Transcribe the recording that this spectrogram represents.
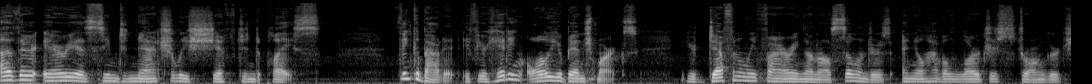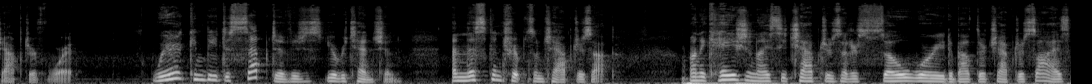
other areas seem to naturally shift into place. Think about it. If you're hitting all your benchmarks, you're definitely firing on all cylinders and you'll have a larger, stronger chapter for it. Where it can be deceptive is your retention, and this can trip some chapters up. On occasion, I see chapters that are so worried about their chapter size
